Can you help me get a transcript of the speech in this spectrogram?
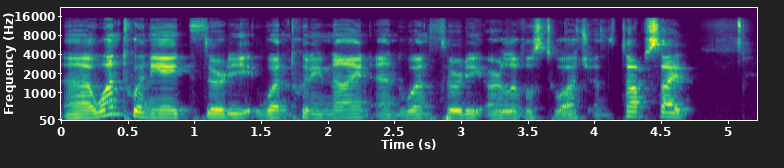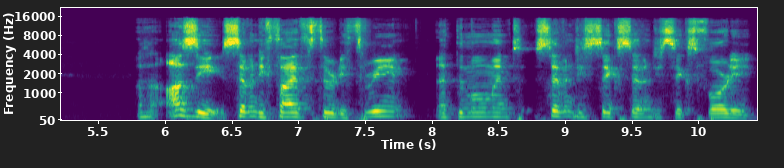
uh, 128.30, 129, and 130 are levels to watch on the top side. Aussie, 75.33 at the moment, 76, 76.40,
